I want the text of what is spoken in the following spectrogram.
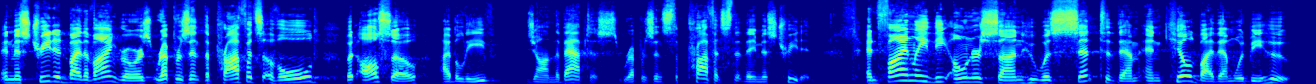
and mistreated by the vine growers represent the prophets of old, but also, I believe, John the Baptist represents the prophets that they mistreated. And finally, the owner's son who was sent to them and killed by them would be who?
